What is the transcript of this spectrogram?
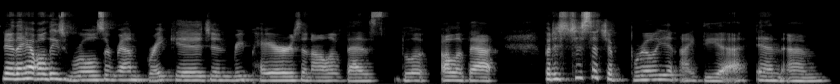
you know, they have all these rules around breakage and repairs and all of that, all of that. But it's just such a brilliant idea. And, um,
